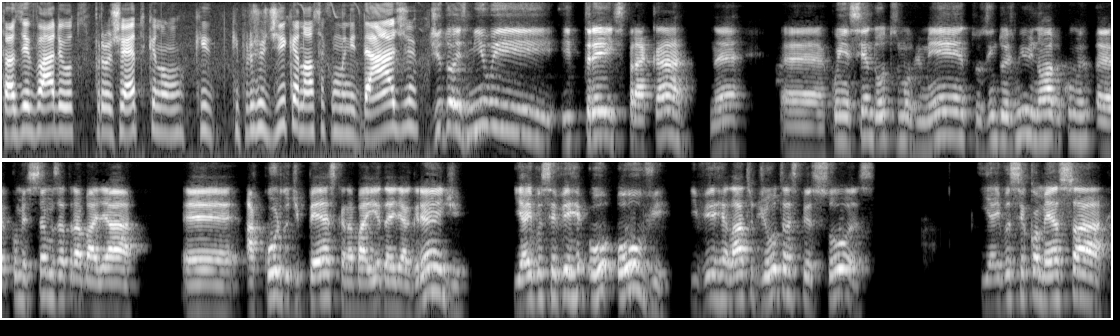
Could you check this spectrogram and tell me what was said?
fazer vários outros projetos que, não, que, que prejudiquem a nossa comunidade. De 2003 para cá, né, é, conhecendo outros movimentos. Em 2009, come, é, começamos a trabalhar é, acordo de pesca na Baía da Ilha Grande, e aí você vê, ou, ouve e vê relato de outras pessoas, e aí você começa a,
